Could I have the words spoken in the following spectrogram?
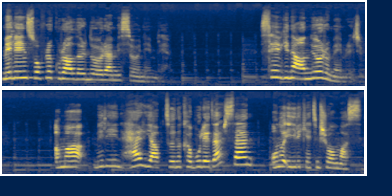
Meleğin sofra kurallarını öğrenmesi önemli. Sevgini anlıyorum Emre'cim. Ama Meleğin her yaptığını kabul edersen ona iyilik etmiş olmazsın.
